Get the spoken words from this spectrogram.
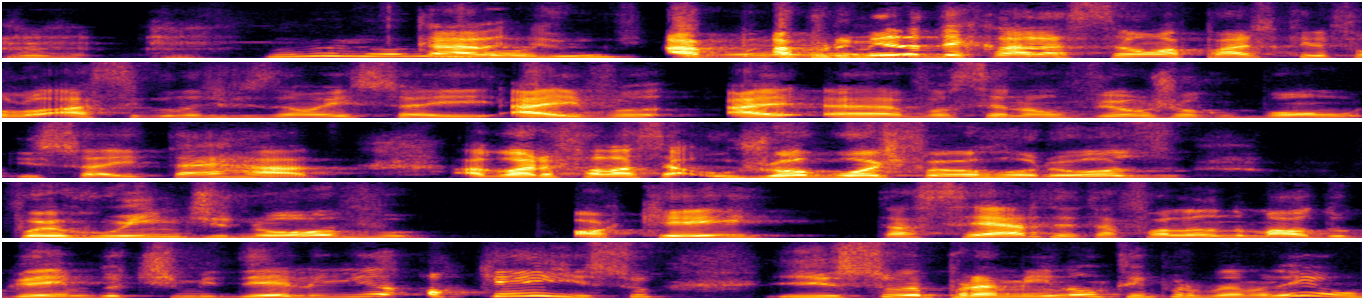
Não vejo nada Cara, de mal nisso. a, É, a primeira declaração, a parte que ele falou, a segunda divisão é isso aí. Aí vo- aí, eh, você não vê um jogo bom, isso aí tá errado. Agora, falar assim, ah, o jogo hoje foi horroroso, foi ruim de novo, ok, tá certo, ele tá falando mal do Grêmio, do time dele, e ok, isso, isso pra mim não tem problema nenhum.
